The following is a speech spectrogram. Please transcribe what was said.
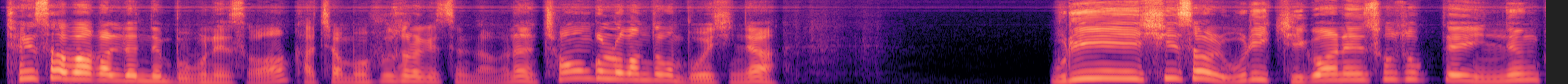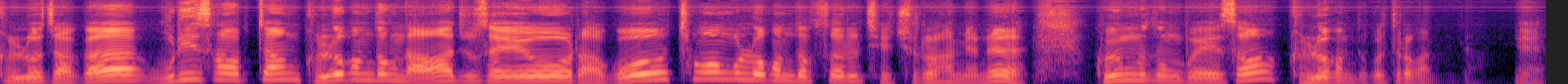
퇴사와 관련된 부분에서 같이 한번 후설하겠습니다만은 청원 근로 감독은 무엇이냐? 우리 시설, 우리 기관에 소속돼 있는 근로자가 우리 사업장 근로감독 나와주세요라고 청원 근로감독서를 제출을 하면은 고용노동부에서 근로감독을 들어갑니다. 예.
